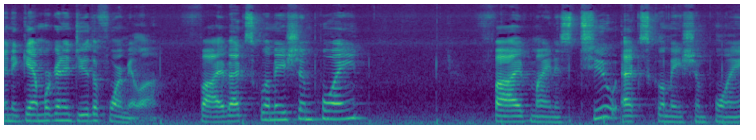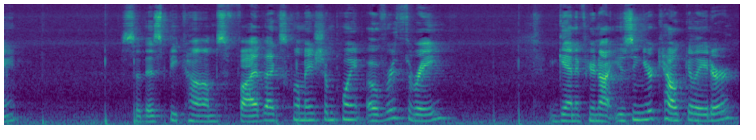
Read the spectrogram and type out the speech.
And again, we're going to do the formula. 5 exclamation point, 5 minus 2 exclamation point, so this becomes 5 exclamation point over 3. Again, if you're not using your calculator,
